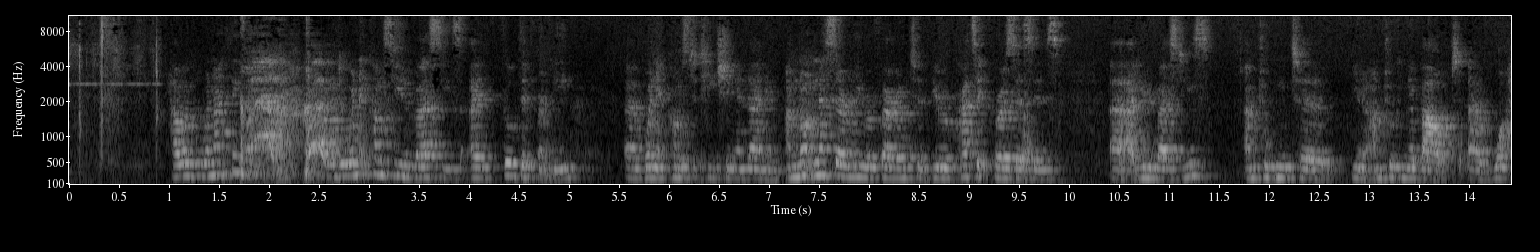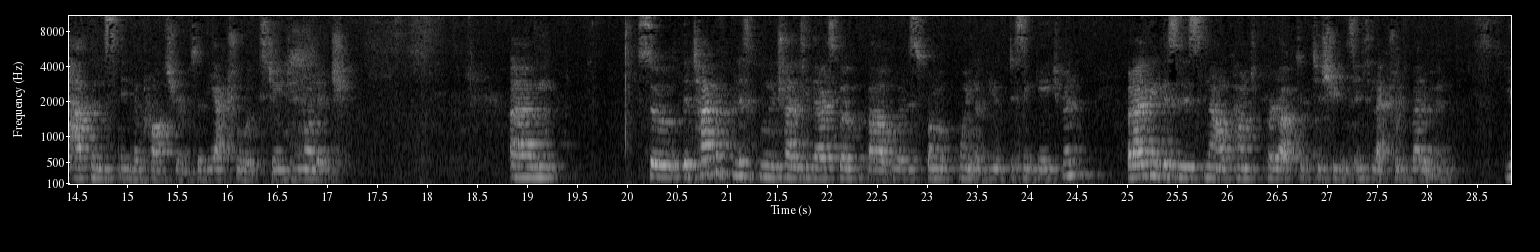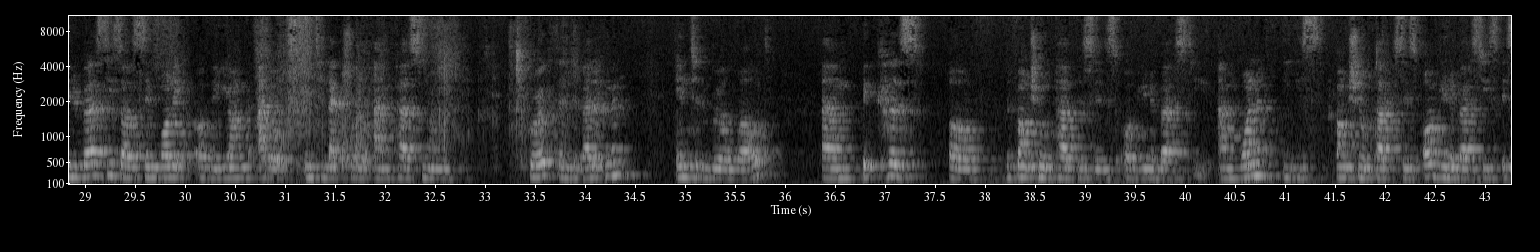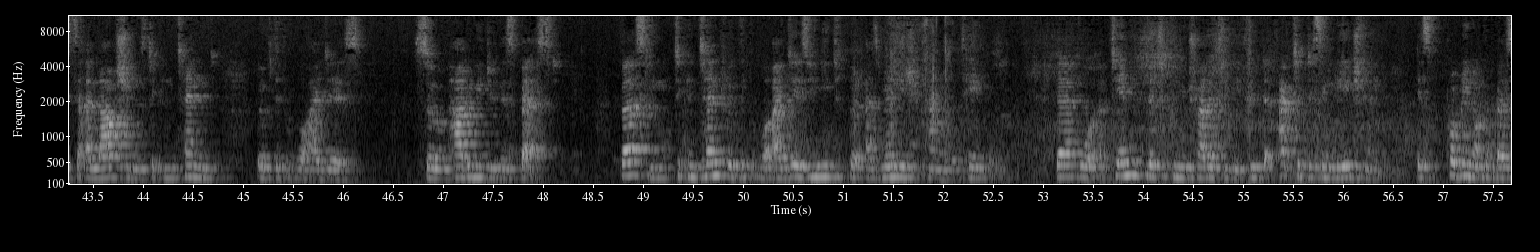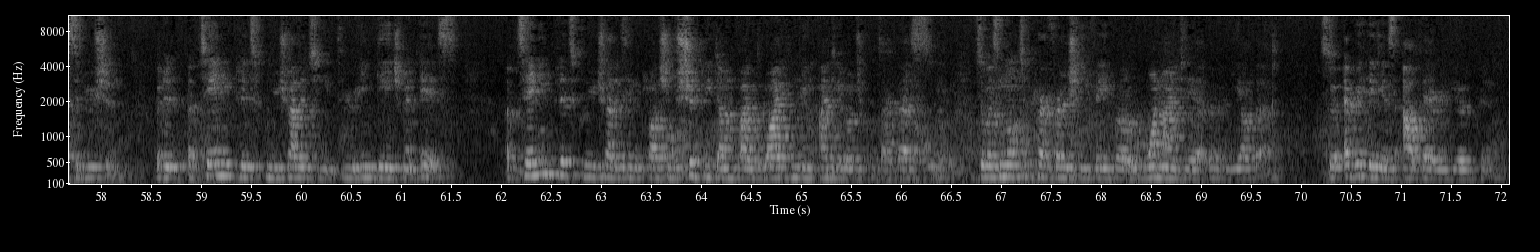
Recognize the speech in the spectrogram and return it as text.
However, when I think when it comes to universities, I feel differently uh, when it comes to teaching and learning. I'm not necessarily referring to bureaucratic processes uh, at universities. I'm talking to, you know, I'm talking about uh, what happens in the classroom, so the actual exchange of knowledge. Um, so the type of political neutrality that I spoke about was from a point of view of disengagement, but I think this is now counterproductive to students' intellectual development. Universities are symbolic of a young adult's intellectual and personal growth and development into the real world um, because of the functional purposes of university. And one of these functional purposes of universities is to allow students to contend with difficult ideas. So, how do we do this best? Firstly, to contend with difficult ideas, you need to put as many as you can on the table. Therefore, obtaining political neutrality through the active disengagement is probably not the best solution, but obtaining political neutrality through engagement is. Obtaining political neutrality in the classroom should be done by widening ideological diversity, so as not to preferentially favour one idea over the other. So everything is out there in the open.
